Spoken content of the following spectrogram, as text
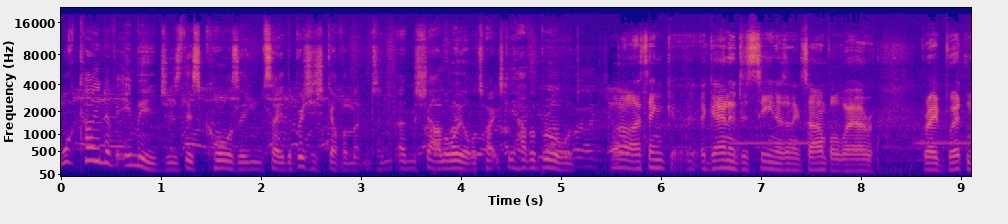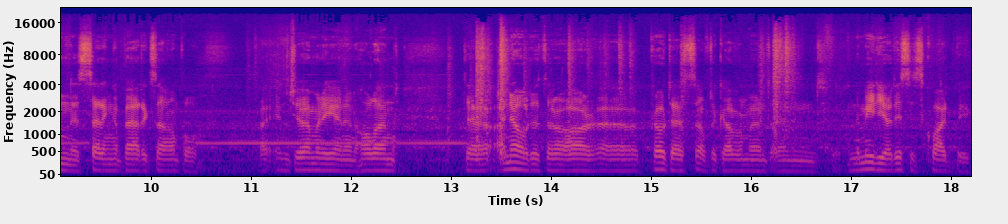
What kind of image is this causing, say, the British government and, and Shell Oil to actually have abroad? Well, I think, again, it is seen as an example where Great Britain is setting a bad example. Uh, in Germany and in Holland, there, I know that there are uh, protests of the government, and in the media, this is quite big.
